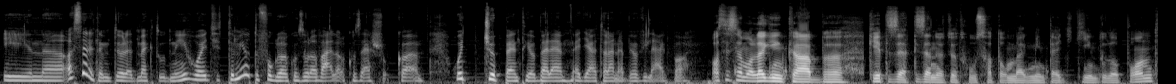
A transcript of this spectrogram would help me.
én azt szeretném tőled megtudni, hogy te mióta foglalkozol a vállalkozásokkal? Hogy csöppentél bele egyáltalán ebbe a világba? Azt hiszem a leginkább 2015-öt húzhatom meg, mint egy kiinduló pont.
